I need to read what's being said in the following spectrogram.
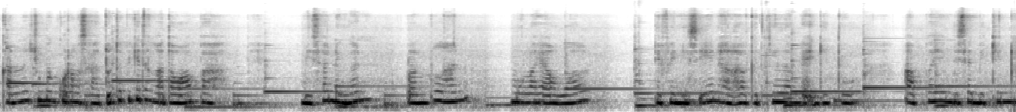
Karena cuma kurang satu tapi kita nggak tahu apa. Bisa dengan pelan-pelan mulai awal definisiin hal-hal kecil yang kayak gitu. Apa yang bisa bikin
